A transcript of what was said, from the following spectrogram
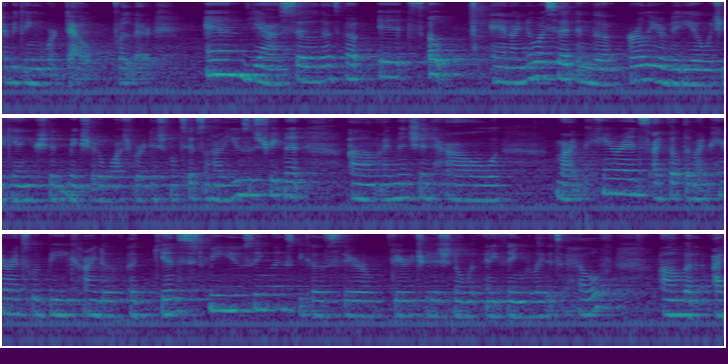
everything worked out for the better. And yeah, so that's about it. Oh, and I know I said in the earlier video, which again, you should make sure to watch for additional tips on how to use this treatment. Um, I mentioned how my parents, I felt that my parents would be kind of against me using this because they're very traditional with anything related to health. Um, but I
